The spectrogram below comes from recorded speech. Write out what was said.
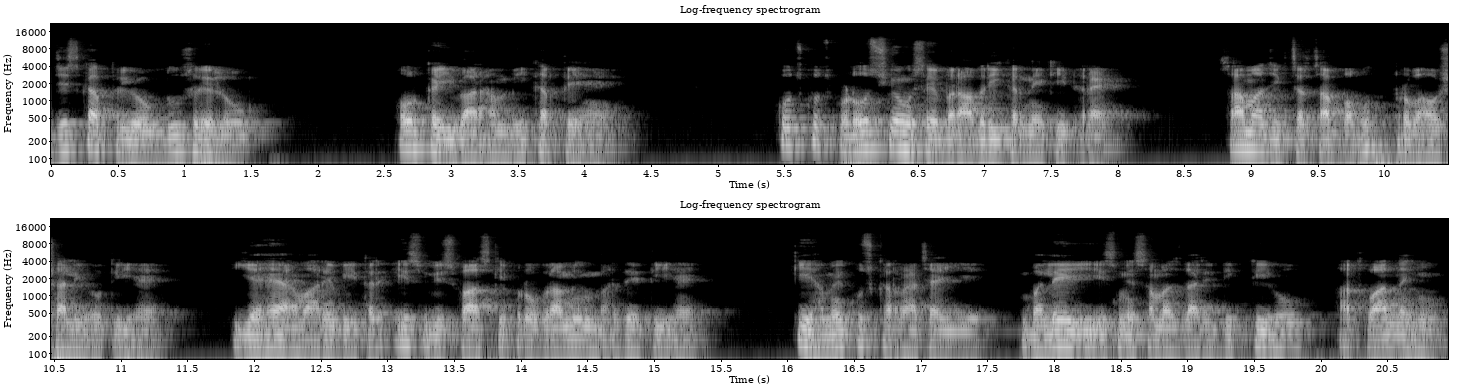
जिसका प्रयोग दूसरे लोग और कई बार हम भी करते हैं। कुछ कुछ पड़ोसियों से बराबरी करने की तरह। सामाजिक चर्चा बहुत प्रभावशाली होती है। यह हमारे भीतर इस विश्वास की प्रोग्रामिंग भर देती है कि हमें कुछ करना चाहिए, भले ही इसमें समझदारी दिखती हो अथवा नहीं।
